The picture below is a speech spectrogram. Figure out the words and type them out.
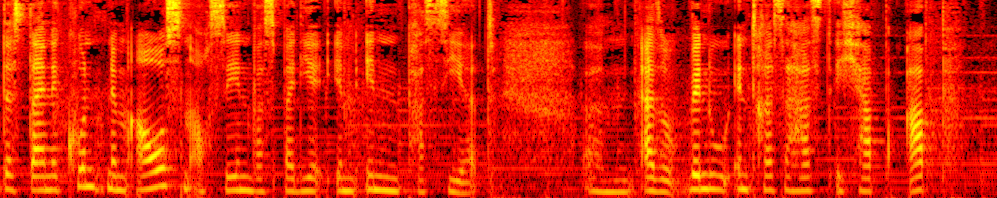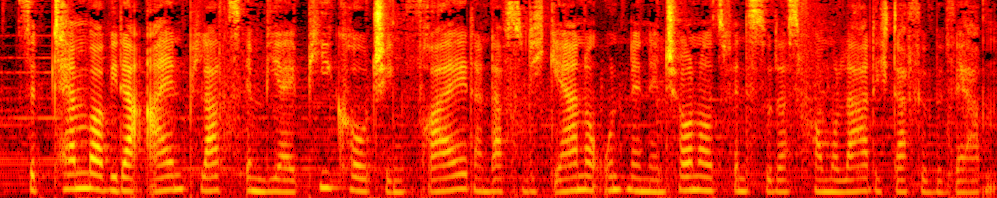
dass deine Kunden im Außen auch sehen, was bei dir im Innen passiert. Ähm, also, wenn du Interesse hast, ich habe ab September wieder ein Platz im VIP-Coaching frei, dann darfst du dich gerne unten in den Show Notes findest du das Formular, dich dafür bewerben.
